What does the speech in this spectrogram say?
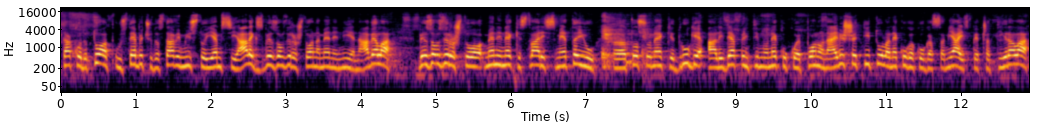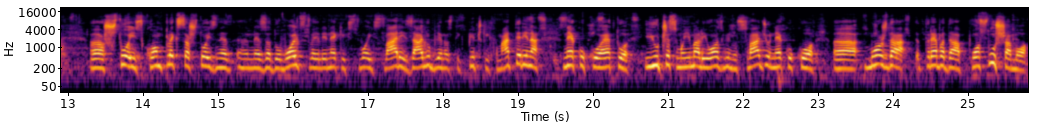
Tako da to uz tebe ću da stavim isto i MC Alex, bez obzira što ona mene nije navela, bez obzira što meni neke stvari smetaju, e, to su neke druge, ali definitivno neko ko je pono najviše titula, nekoga koga sam ja ispečatirala, što iz kompleksa, što iz nezadovoljstva ili nekih svojih stvari, zaljubljenosti pičkih materina, neko ko, eto, i juče smo imali ozbiljnu svađu, neko ko možda treba da poslušamo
